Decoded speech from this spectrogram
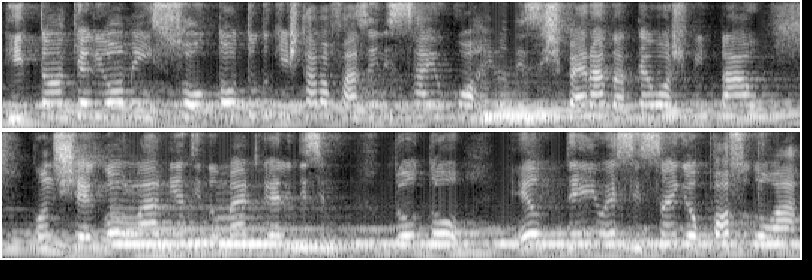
Então aquele homem soltou tudo que estava fazendo e saiu correndo desesperado até o hospital. Quando chegou lá diante do médico, ele disse: Doutor, eu tenho esse sangue, eu posso doar,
